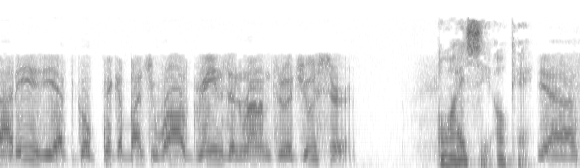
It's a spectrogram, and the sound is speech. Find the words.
It's not easy. You have to go pick a bunch of wild greens and run them through a juicer. Oh, I see. Okay. Yes.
